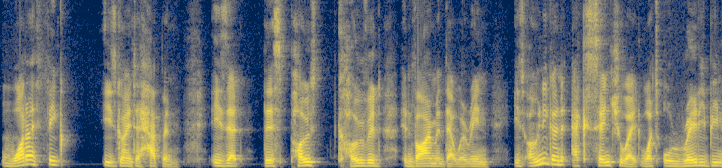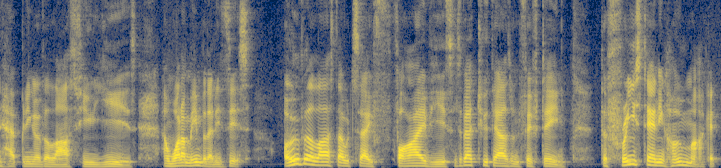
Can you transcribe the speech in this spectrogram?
what I think is going to happen is that this post COVID environment that we're in is only going to accentuate what's already been happening over the last few years. And what I mean by that is this over the last, I would say, five years, since about 2015, the freestanding home market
